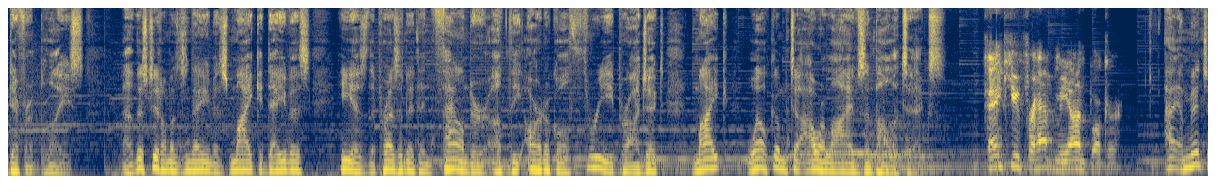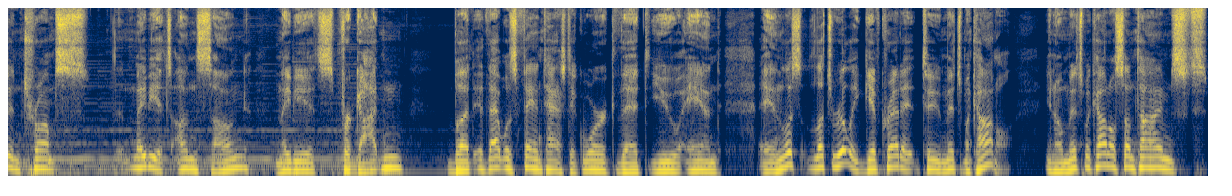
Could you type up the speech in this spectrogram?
different place. Now, this gentleman's name is Mike Davis. He is the president and founder of the Article 3 Project. Mike, welcome to Our Lives in Politics. Thank you for having me on, Booker. I mentioned Trump's, maybe it's unsung, maybe it's forgotten, but that was fantastic work that you and and let's let's really give credit to Mitch McConnell. You know, Mitch McConnell sometimes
